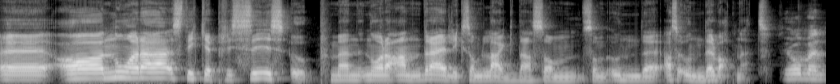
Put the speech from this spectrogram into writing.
Eh, ja, några sticker precis upp, men några andra är liksom lagda som, som under, alltså under vattnet. Jo men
